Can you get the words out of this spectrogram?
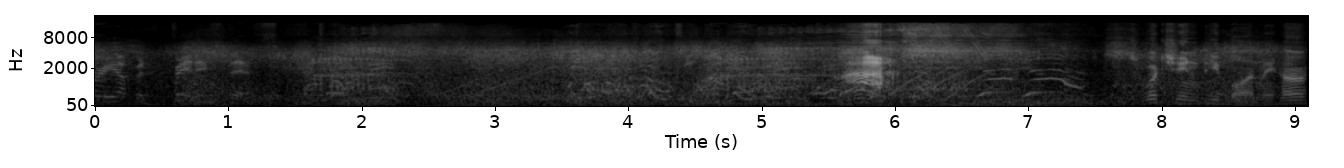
Hurry up and finish this. Ah! Switching people on me, huh?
